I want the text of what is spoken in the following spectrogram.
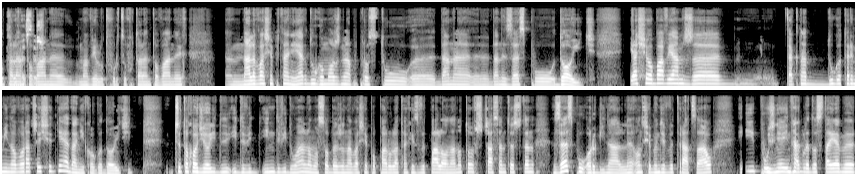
utalentowane, ma wielu twórców utalentowanych. No ale właśnie pytanie, jak długo można po prostu dane, dany zespół doić? Ja się obawiam, że tak na długoterminowo raczej się nie da nikogo. I Czy to chodzi o indy- indywi- indywidualną osobę, że ona właśnie po paru latach jest wypalona, no to z czasem też ten zespół oryginalny, on się będzie wytracał i później nagle dostajemy,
